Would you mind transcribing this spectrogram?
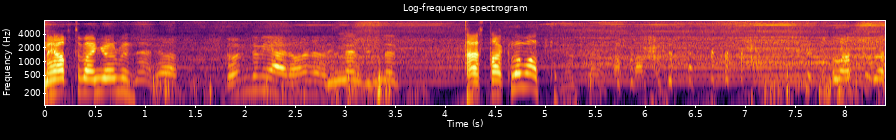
Ne yaptı ben görmedim. Ya, döndüm yani ona da Dinlen dinlen. Ters takla mı attı? Allah'ım da.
